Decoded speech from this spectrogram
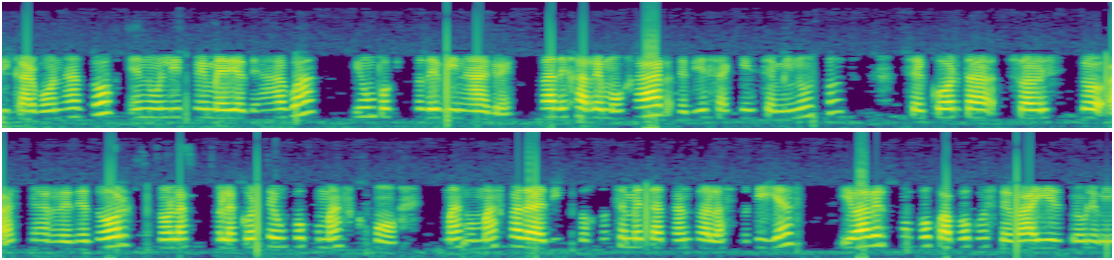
bicarbonato en un litro y medio de agua y un poquito de vinagre. Va a dejar remojar de 10 a 15 minutos. Se corta suavecito hacia alrededor. No la, la corte un poco más como más, más cuadradito. No se meta tanto a las orillas y va a ver cómo poco a poco se va a ir el problema.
